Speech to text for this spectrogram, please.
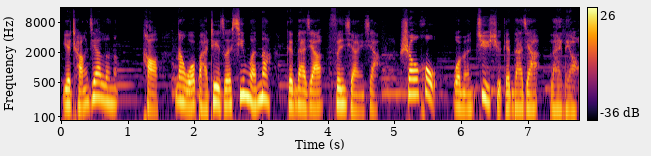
也常见了呢？好，那我把这则新闻呢跟大家分享一下，稍后我们继续跟大家来聊。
